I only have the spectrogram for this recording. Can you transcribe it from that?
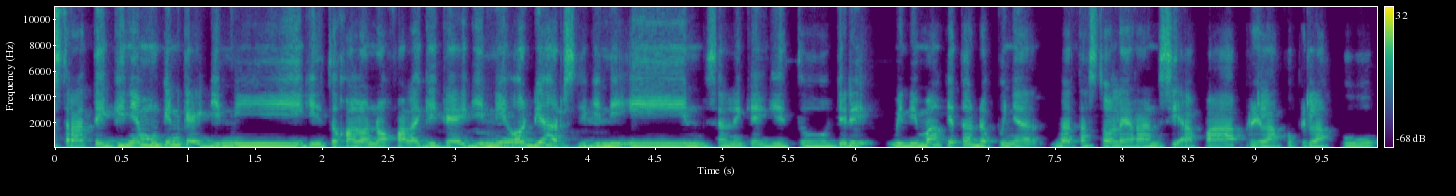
strateginya mungkin kayak gini gitu. Kalau Nova lagi kayak gini, oh dia harus diginiin, misalnya kayak gitu. Jadi minimal kita udah punya batas toleransi apa perilaku-perilaku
